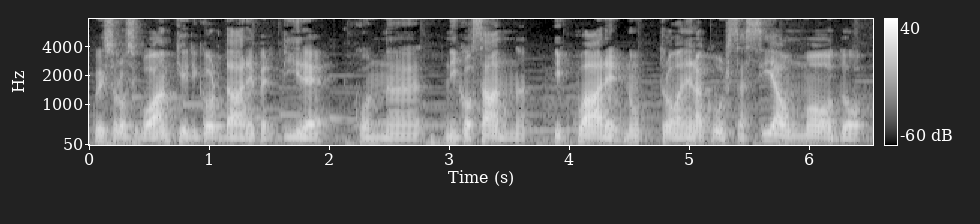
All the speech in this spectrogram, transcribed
Questo lo si può anche ricordare per dire con eh, Nico San, il quale non trova nella corsa sia un modo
